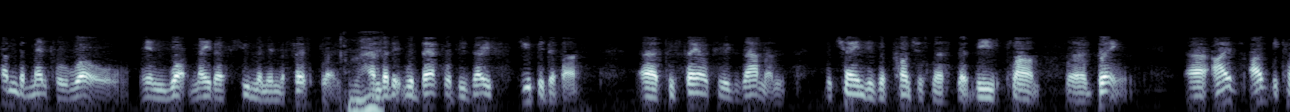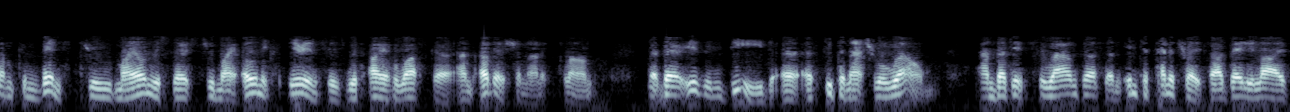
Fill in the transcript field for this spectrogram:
fundamental role in what made us human in the first place, Right. and that it would therefore be very stupid of us uh, to fail to examine the changes of consciousness that these plants uh, bring. Uh, I've, I've become convinced through my own research, through my own experiences with ayahuasca and other shamanic plants, that there is indeed a, a supernatural realm and that it surrounds us and interpenetrates our daily lives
